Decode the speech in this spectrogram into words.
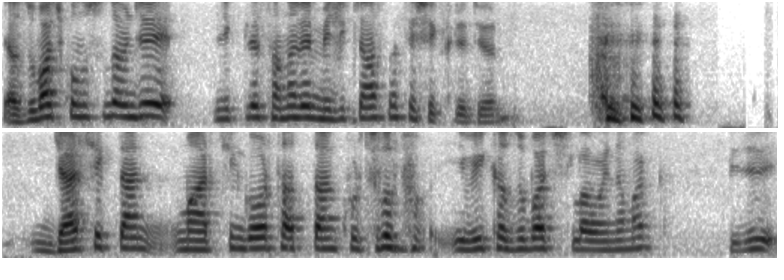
Ya Zubac konusunda öncelikle sana ve Magic Johnson'a teşekkür ediyorum. Gerçekten Martin Gortat'tan kurtulup Ivica Zubac'la oynamak bizi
